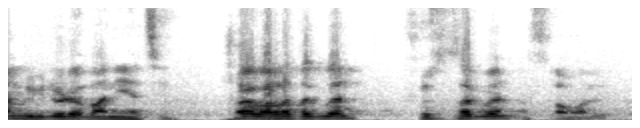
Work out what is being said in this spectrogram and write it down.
আমি ভিডিওটা বানিয়েছি। সবাই ভালো থাকবেন, সুস্থ থাকবেন, আসসালামু আলাইকুম।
